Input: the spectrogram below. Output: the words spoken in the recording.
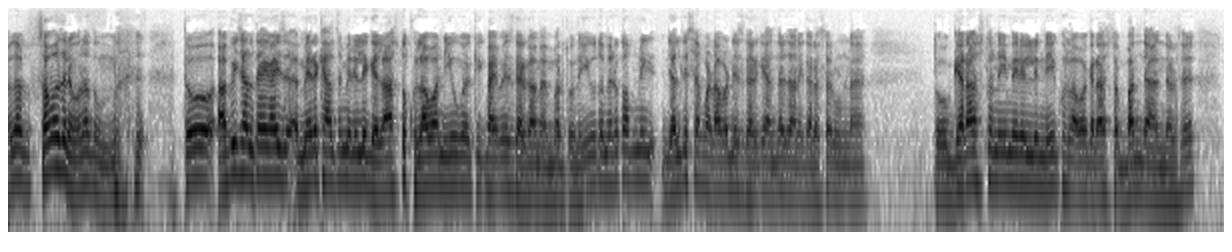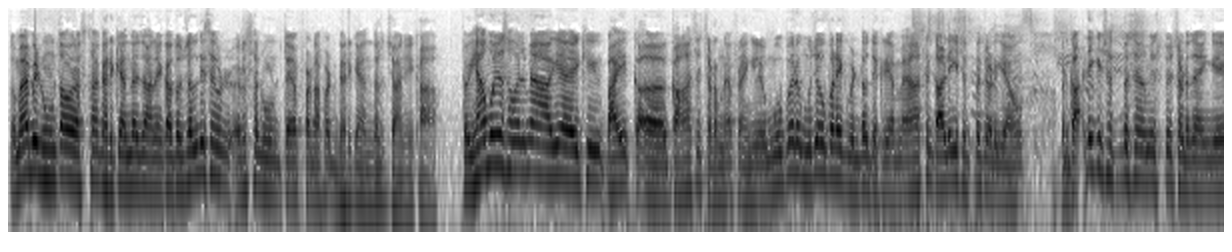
मतलब समझ रहे हो ना तुम? तो अभी चलते हैं गाइज़ मेरे ख्याल से मेरे लिए गिलास तो खुला हुआ नहीं होगा कि भाई मैं इस घर का मेंबर तो नहीं हूँ तो मेरे को अपनी, जल्दी से फटाफट इस घर के अंदर जाने का रसर ढूंढना है। तो गैराज तो नहीं मेरे लिए नहीं खुला हुआ, गैराज तो बंद है अंदर से। तो मैं भी ढूंढता हूँ रास्ता घर के अंदर जाने का तो जल्दी से रास्ता ढूंढते हैं फटाफट घर के अंदर जाने का। तो यहाँ मुझे समझ में आ गया है कि भाई कहाँ से चढ़ना है फ्रेंकली। ऊपर मुझे ऊपर एक विंडो दिख रही है, मैं यहाँ से गाड़ी की छत पर चढ़ गया हूँ। और गाड़ी की छत पर से हम इस पर चढ़ जाएँगे।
